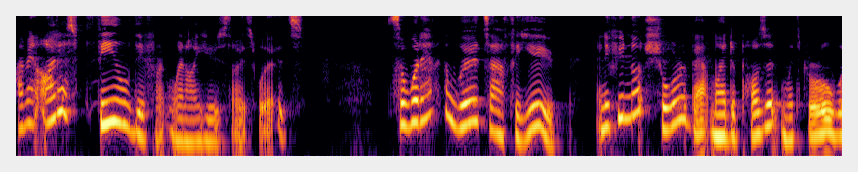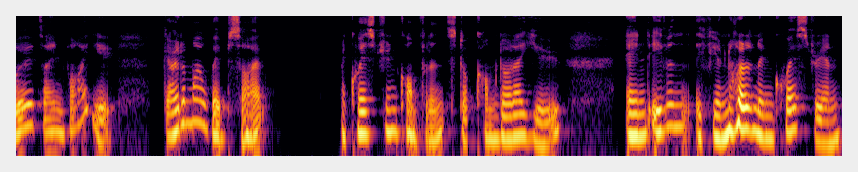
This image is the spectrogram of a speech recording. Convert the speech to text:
I mean, I just feel different when I use those words. So, whatever the words are for you, and if you're not sure about my deposit and withdrawal words, I invite you go to my website equestrianconfidence.com.au and even if you're not an equestrian,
